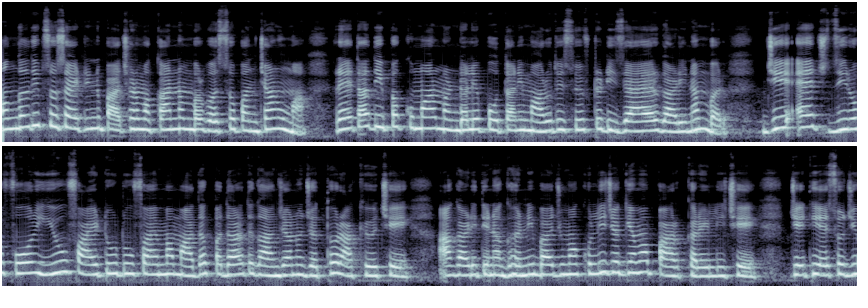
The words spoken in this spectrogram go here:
મંગલદીપ સોસાયટીની પાછળ મકાન નંબર બસો પંચાણુંમાં રહેતા દીપક કુમાર મંડલે પોતાની મારુતિ સ્વિફ્ટ ડિઝાયર ગાડી નંબર જે H zero four U five two two ફાઇવમાં માદક પદાર્થ ગાંજાનો જથ્થો રાખ્યો છે. આ ગાડી તેના ઘરની બાજુમાં ખુલ્લી જગ્યામાં પાર્ક કરેલી છે. જેથી એસઓજી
